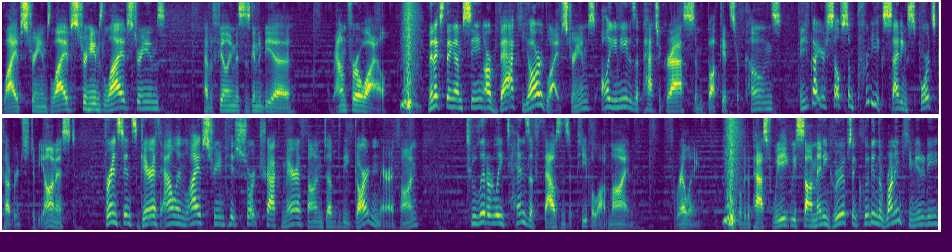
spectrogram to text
Live streams, live streams, live streams. Have a feeling this is gonna be a, around for a while. The next thing I'm seeing are backyard live streams. All you need is a patch of grass, some buckets or cones, and you've got yourself some pretty exciting sports coverage, to be honest. For instance, Gareth Allen live streamed his short track marathon dubbed the Garden Marathon to literally tens of thousands of people online. Thrilling. Over the past week, we saw many groups, including the running community,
